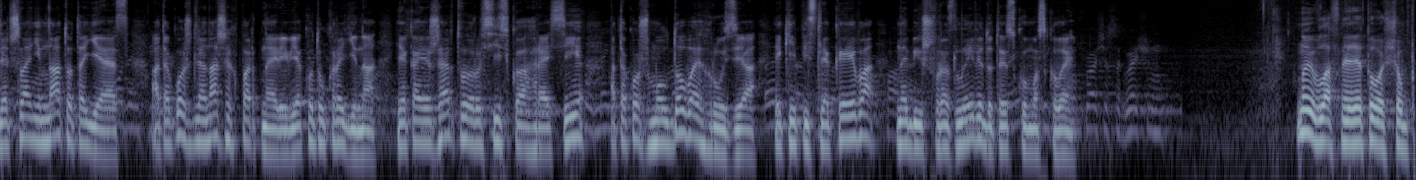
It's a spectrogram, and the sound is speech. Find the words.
для членів НАТО та ЄС, а також для наших партнерів, як от Україна, яка є жертвою російської агресії, а також Молдова і Грузія, які після Києва найбільш вразливі до тиску Москви. Ну і власне для того, щоб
